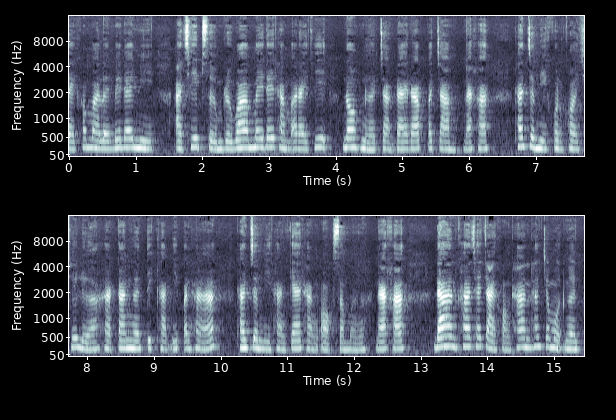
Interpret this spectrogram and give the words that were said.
ด ๆ เข้ามาเลยไม่ได้มีอาชีพเสริม หรือว่าไม่ได้ทำอะไรที่นอกเหนือจากรายรับประจำนะคะ ท่านจะมีคนคอยช่วยเหลือ หากการเงินติดขัดมีปัญหา ท่านจะมีทางแก้ทางออกเสมอนะคะ ด้านค่าใช้จ่ายของท่านท่านจะหมดเงินไป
